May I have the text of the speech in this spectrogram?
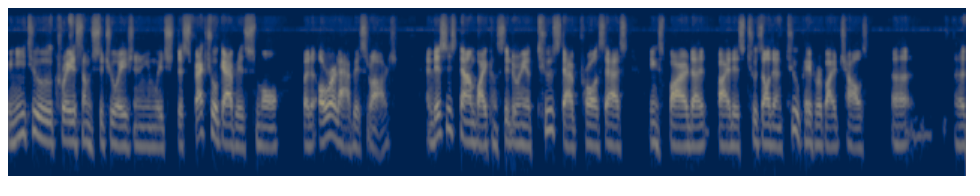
we need to create some situation in which the spectral gap is small, but the overlap is large. And this is done by considering a two-step process inspired by this 2002 paper by Childs uh, uh,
